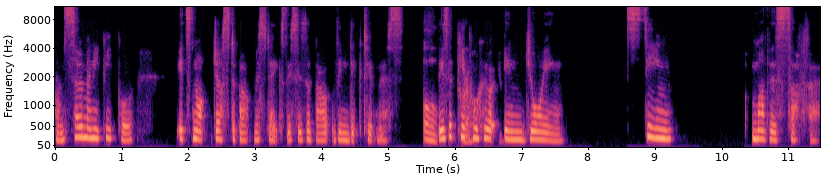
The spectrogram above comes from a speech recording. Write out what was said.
from so many people, it's not just about mistakes. This is about vindictiveness. Oh, These are people correct. who are enjoying seeing mothers suffer.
